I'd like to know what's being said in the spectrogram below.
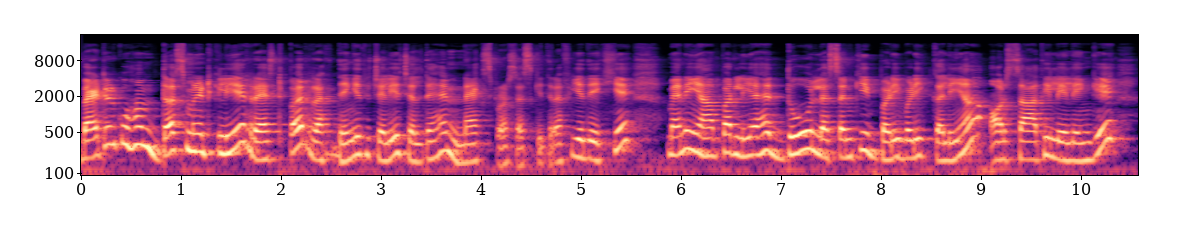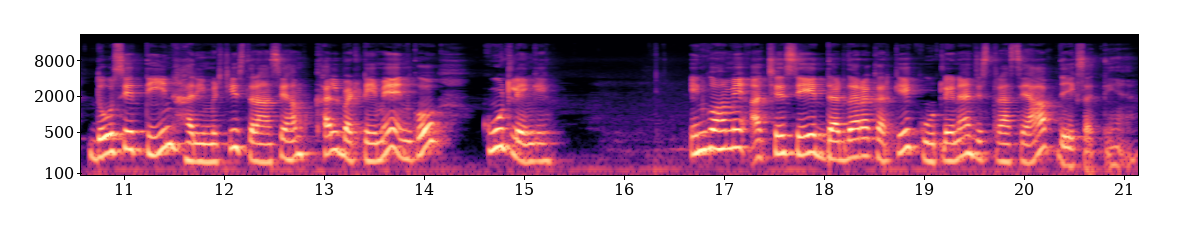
बैटर को हम 10 मिनट के लिए रेस्ट पर रख देंगे तो चलिए चलते हैं नेक्स्ट प्रोसेस की तरफ़। ये देखिए, मैंने यहाँ पर लिया है दो लहसन की बड़ी बड़ी कलियाँ और साथ ही ले लेंगे दो से तीन हरी मिर्ची। इस तरह से हम खल बट्टे में इनको कूट लेंगे। इनको हमें अच्छे से दरदरा करके कूट लेना है, जिस तरह से आप देख सकती हैं।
